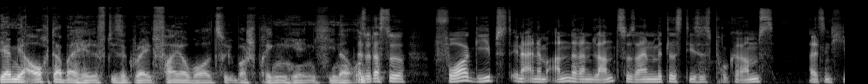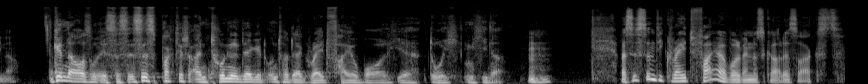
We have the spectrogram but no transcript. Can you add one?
der mir auch dabei hilft, diese Great Firewall zu überspringen hier in China. Und also dass du vorgibst, in einem anderen Land zu sein mittels dieses Programms als in China. Genau so ist es. Es ist praktisch ein Tunnel, der geht unter der Great Firewall hier durch in China. Mhm. Was ist denn die Great Firewall, wenn du es gerade sagst?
